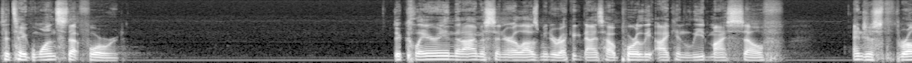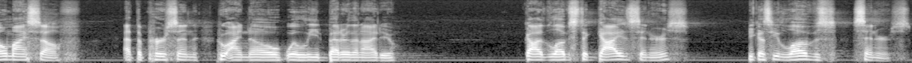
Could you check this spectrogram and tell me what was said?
to take one step forward. Declaring that I'm a sinner allows me to recognize how poorly I can lead myself and just throw myself at the person who I know will lead better than I do. God loves to guide sinners because he loves sinners.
